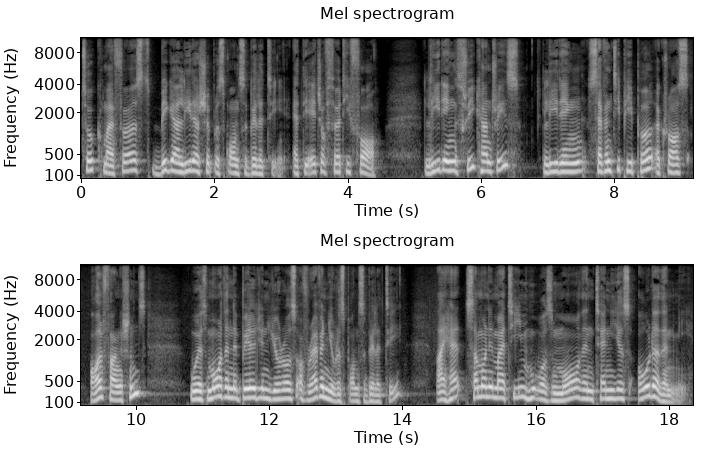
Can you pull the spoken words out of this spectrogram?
took my first bigger leadership responsibility at the age of 34, leading three countries, leading 70 people across all functions, with more than a billion euros of revenue responsibility, I had someone in my team who was more than 10 years older than me,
